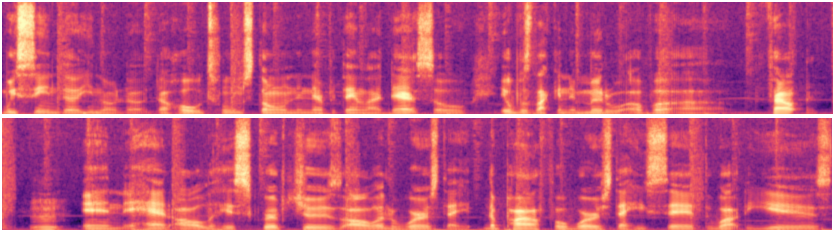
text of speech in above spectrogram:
we seen the you know the the whole tombstone and everything like that. So it was like in the middle of a uh, fountain, Mm. and it had all of his scriptures, all of the words that the powerful words that he said throughout the years.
